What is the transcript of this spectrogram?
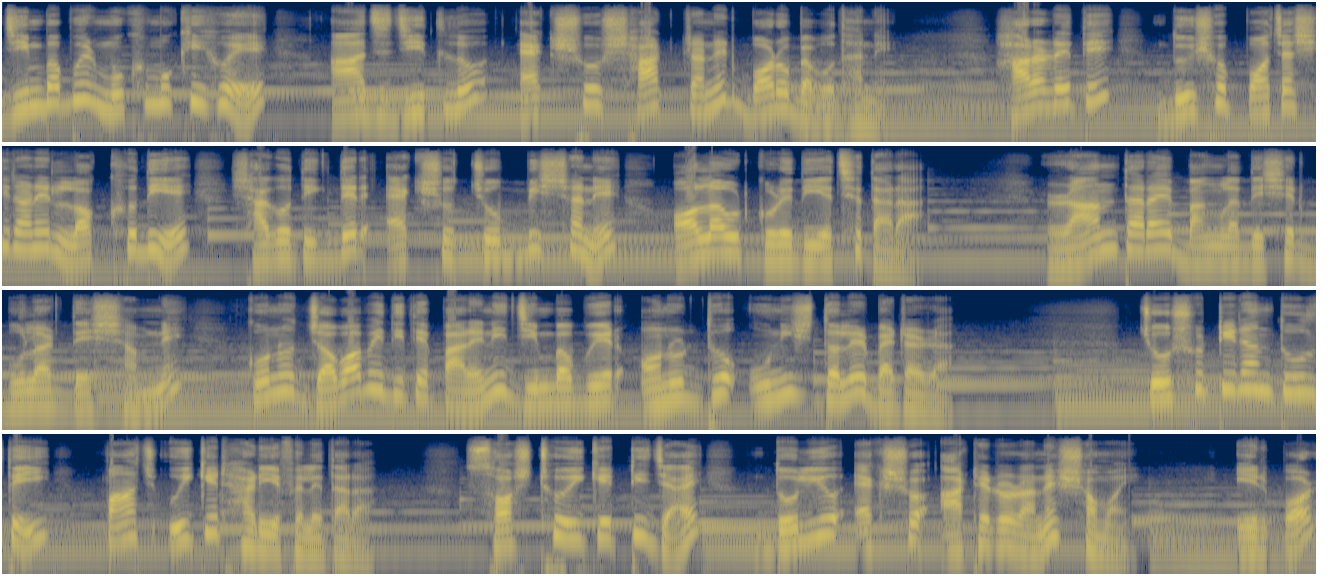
জিম্বাবুয়ের মুখোমুখি হয়ে আজ জিতল একশো ষাট রানের বড় ব্যবধানে। হারারেতে দুইশ পঁচাশি রানের লক্ষ্য দিয়ে স্বাগতিকদের একশো চব্বিশ রানে অল আউট করে দিয়েছে তারা। রান তারায় বাংলাদেশের বোলারদের সামনে কোনো জবাবে দিতে পারেনি জিম্বাবুয়ের অনূর্ধ্ব ১৯ দলের ব্যাটাররা। চৌষট্টি রান তুলতেই পাঁচ উইকেট হারিয়ে ফেলে তারা। ষষ্ঠ উইকেটটি যায় দলীয় একশো আঠেরো রানের সময়। এরপর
